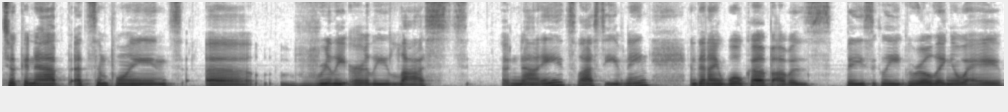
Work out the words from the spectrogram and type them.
took a nap at some point uh, really early last night last evening and then i woke up i was basically grueling away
